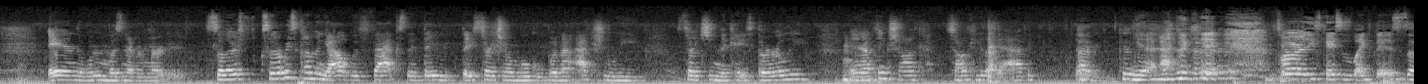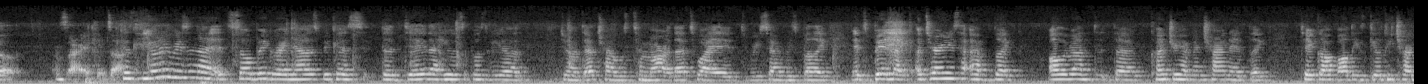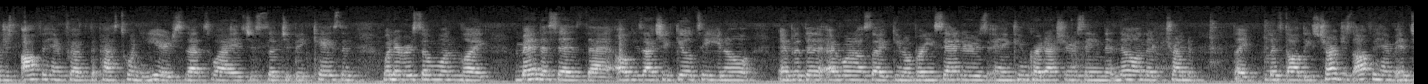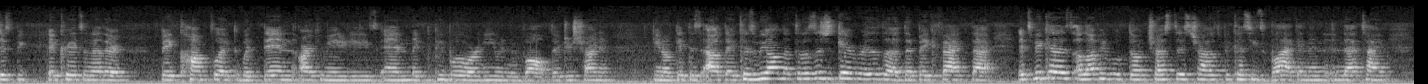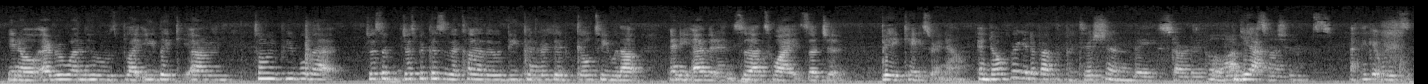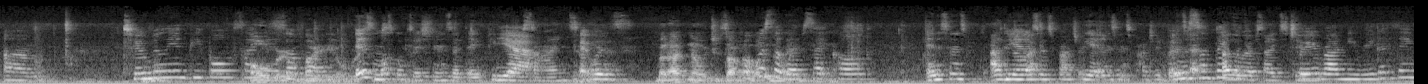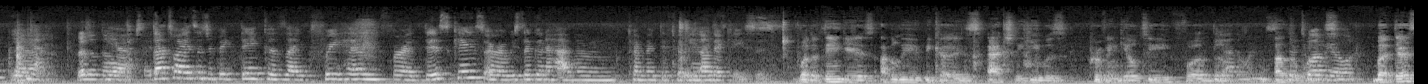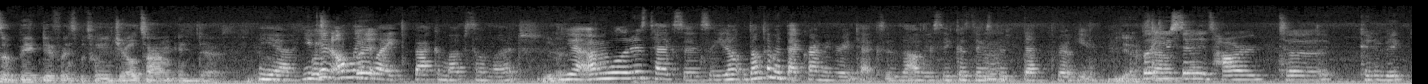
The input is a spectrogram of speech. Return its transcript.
and the woman was never murdered. So there's celebrities coming out with facts that they they search on Google, but not actually searching the case thoroughly. And I think Sean Shaun King is like an advocate. Advocate. yeah, advocate for these cases like this. So I'm sorry, I can't talk. Because the only reason that it's so big right now is because the day that he was supposed to be a you know death trial was tomorrow. That's why it's resurfaced. But like it's been like attorneys have like all around the, the country have been trying to like take off all these guilty charges off of him for like the past 20 years. So that's why it's just such a big case. And whenever someone like Amanda says that oh he's actually guilty, you know, and but then everyone else like you know Bernie Sanders and Kim Kardashian are saying that no, and they're trying to like lift all these charges off of him. It just be, it creates another big conflict within our communities and like the people who aren't even involved. They're just trying to, you know, get this out there because we all know. Because let's just get rid of the, the big fact that it's because a lot of people don't trust this child because he's black, and then in that time, you know, everyone who's black, you- like um, so many people that just just because of their color, they would be convicted guilty without any evidence. So that's why it's such a big case right now. And don't forget about the petition they started. a lot of Yeah. petitions. I think it was um, two million people signed Over, it so far. maybe over. There's multiple petitions that they people Yeah. signed. So It was But I know what you're talking what about. What was the name. website called? Innocence. I The know Innocence Project. Yeah, Innocence Project. But it's something other websites too. Free Rodney Reed, I think. yeah. Yeah. Those are the Yeah. websites. That's why it's such a big thing because like free him for this case, or are we still gonna have him convicted for the other cases? Well, the thing is, I believe because actually he was proven guilty for the, The other ones, other the 12-year-old. But there's a big difference between jail time and death. Yeah, you Which- can only like back him up so much. Yeah. Yeah, I mean, well, it is Texas, so you don't don't commit that crime if you're in Texas, obviously, because there's the mm. death row here. Yeah. But So- you said it's hard to convict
